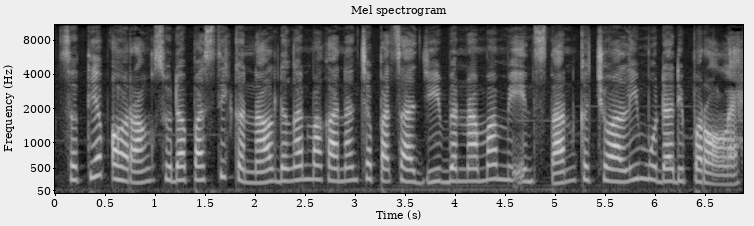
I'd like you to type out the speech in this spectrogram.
Setiap orang sudah pasti kenal dengan makanan cepat saji bernama mie instan kecuali mudah diperoleh.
